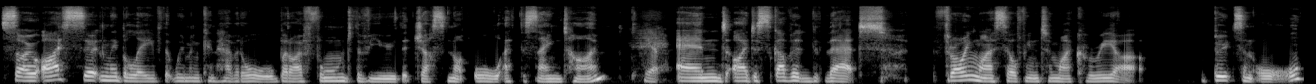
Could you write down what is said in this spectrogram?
So I certainly believe that women can have it all, but I formed the view that just not all at the same time. Yeah. And I discovered that throwing myself into my career, boots and all,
